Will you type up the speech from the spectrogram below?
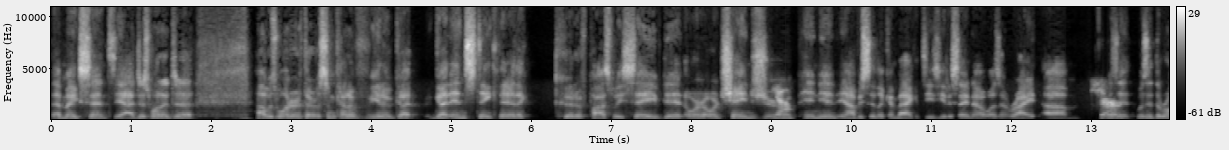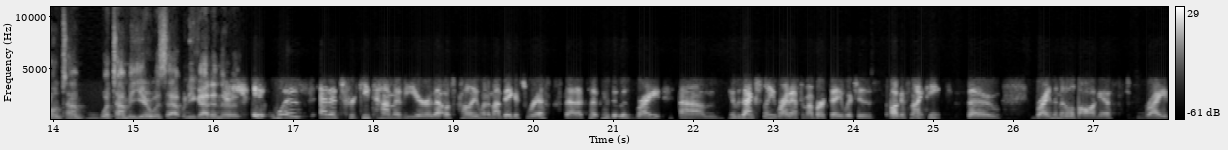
that makes sense. Yeah, I just wanted to. I was wondering if there was some kind of you know gut gut instinct there that could have possibly saved it or or changed your yeah. opinion. Yeah, obviously, looking back, it's easy to say no, it wasn't right. Um, Sure. Was it was it the wrong time? What time of year was that when you got in there? It was at a tricky time of year. That was probably one of my biggest risks that I took because it was right. Um, it was actually right after my birthday, which is August 19th. So right in the middle of August, right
